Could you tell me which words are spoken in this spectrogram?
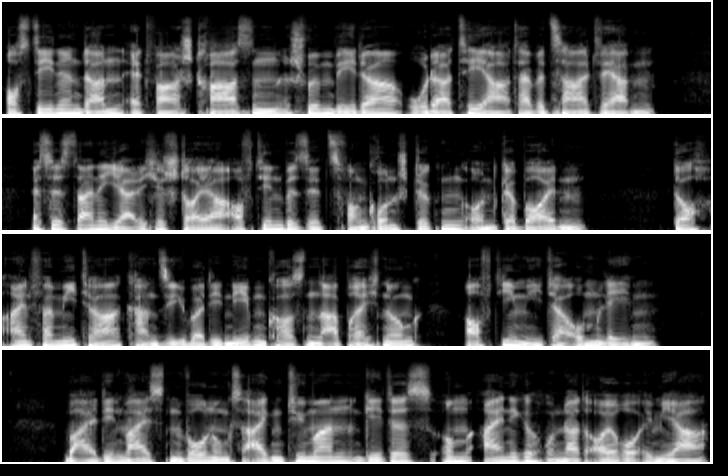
aus denen dann etwa Straßen, Schwimmbäder oder Theater bezahlt werden. Es ist eine jährliche Steuer auf den Besitz von Grundstücken und Gebäuden. Doch ein Vermieter kann sie über die Nebenkostenabrechnung auf die Mieter umlegen. Bei den meisten Wohnungseigentümern geht es um einige hundert Euro im Jahr,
